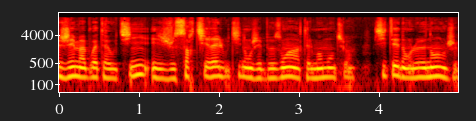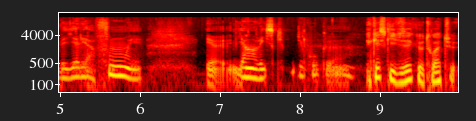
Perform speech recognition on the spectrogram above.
j'ai ma boîte à outils et je sortirai l'outil dont j'ai besoin à tel moment, tu vois. Si t'es dans le non, je vais y aller à fond et il euh, y a un risque du coup que. Et qu'est-ce qui faisait que toi, tu,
